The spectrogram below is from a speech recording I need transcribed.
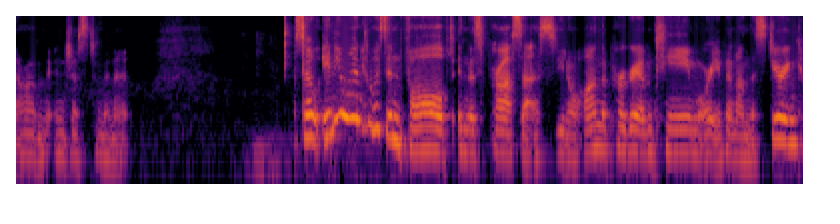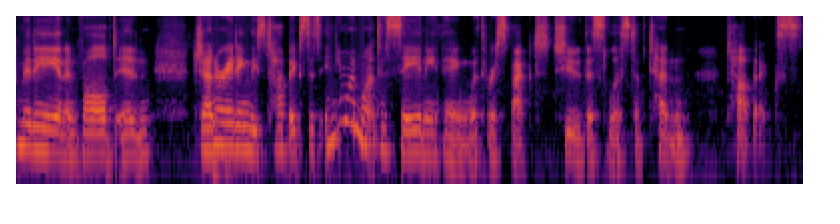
um, in just a minute. So anyone who is involved in this process, you know, on the program team or even on the steering committee and involved in generating these topics, does anyone want to say anything with respect to this list of 10 topics?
